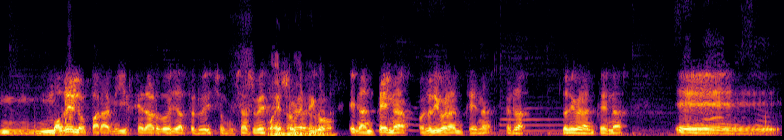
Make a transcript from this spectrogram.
modelo para mí, Gerardo, ya te lo he dicho muchas veces, Bueno, os lo bueno, digo bueno. en antena, os lo digo en antena, ¿verdad? Lo digo en antena. Eh,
